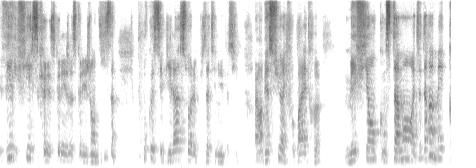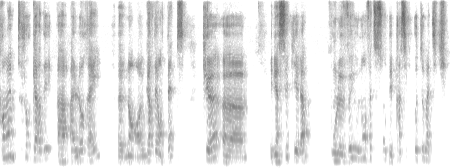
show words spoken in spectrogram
vérifier ce que, ce, que les, ce que les gens disent pour que ces biais-là soient le plus atténués possible. Alors, bien sûr, il ne faut pas être méfiant constamment, etc. Mais quand même toujours garder à, l'oreille, euh, non, garder en tête que euh, eh bien, ces biais-là, qu'on le veuille ou non, en fait, ce sont des principes automatiques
